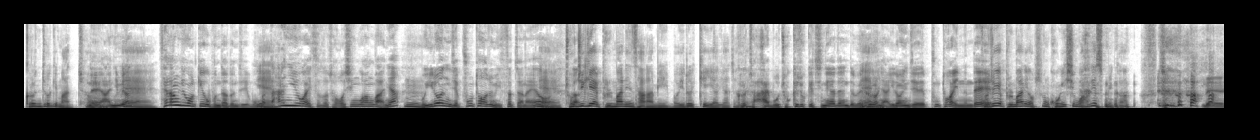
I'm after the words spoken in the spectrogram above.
그런 적이 많죠. 네, 아니면 예. 색안경을 끼고 본다든지 뭔가 예. 다른 이유가 있어서 저거 신고한 거 아니야? 음. 뭐 이런 이제 풍토가 좀 있었잖아요. 예. 그러니까 조직에 불만인 사람이 뭐 이렇게 이야기하잖아요. 그렇죠. 아, 뭐 좋게 좋게 지내야 되는데 왜 예. 그러냐 이런 이제 풍토가 있는데 조직에 불만이 없으면 공익신고 하겠습니까? 네.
